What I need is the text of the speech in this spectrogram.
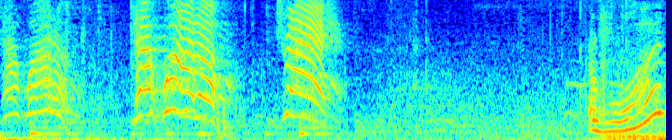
Tawada. Tawada. Trash. What?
